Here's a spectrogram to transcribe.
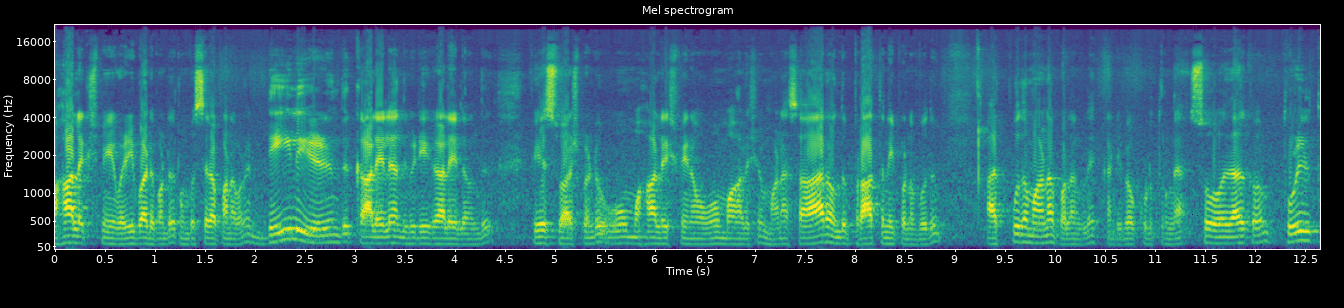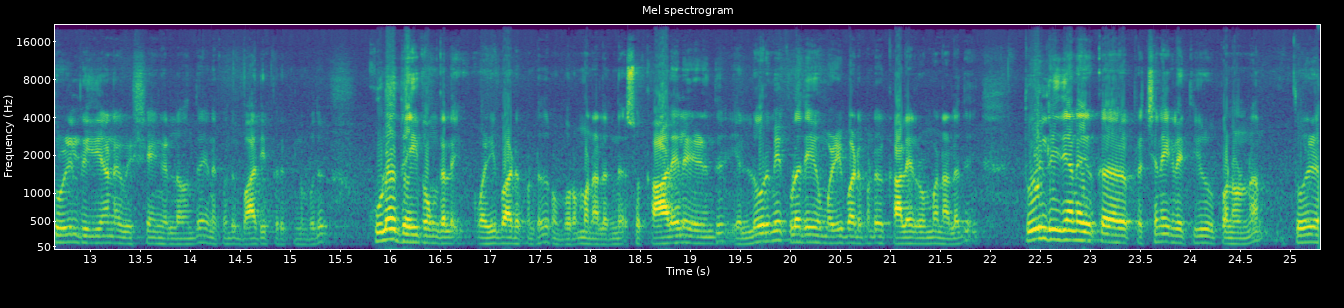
மகாலட்சுமியை வழிபாடு பண்ணுறது ரொம்ப சிறப்பான பலன் டெய்லி எழுந்து காலையில் அந்த விடிய காலையில் வந்து ஃபேஸ் வாஷ் பண்ணிட்டு ஓம் மகாலட்சுமி நான் ஓம் மகாலட்சுமி மனசார வந்து பிரார்த்தனை பண்ணும்போது அற்புதமான பலன்களை கண்டிப்பாக கொடுத்துருங்க. ஸோ அதுக்கப்புறம் தொழில் தொழில் ரீதியான விஷயங்களில் வந்து எனக்கு வந்து பாதிப்பு இருக்குன்னும் போது குல தெய்வங்களை வழிபாடு பண்ணுறது ரொம்ப ரொம்ப நல்லதுங்க. ஸோ காலையில் எழுந்து எல்லோருமே குலதெய்வம் வழிபாடு பண்ணுறது காலையில் ரொம்ப நல்லது. தொழில் ரீதியான இருக்க பிரச்சனைகளை தீர்வு பண்ணணும்னா தொழில்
